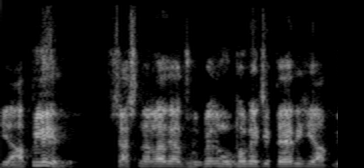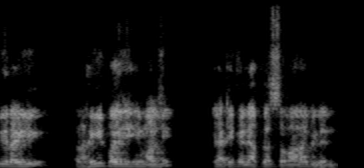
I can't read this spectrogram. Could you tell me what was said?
ही आपली शासनाला या झोपेतून उठवण्याची तयारी ही आपली राहिली राहिली पाहिजे ही माझी. या ठिकाणी आपल्या सर्वांना विनंती.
